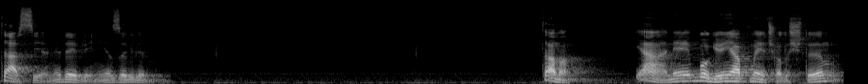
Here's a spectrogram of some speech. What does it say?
Ters yerine devreğini yazabilirim. Tamam. Yani bugün yapmaya çalıştığım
